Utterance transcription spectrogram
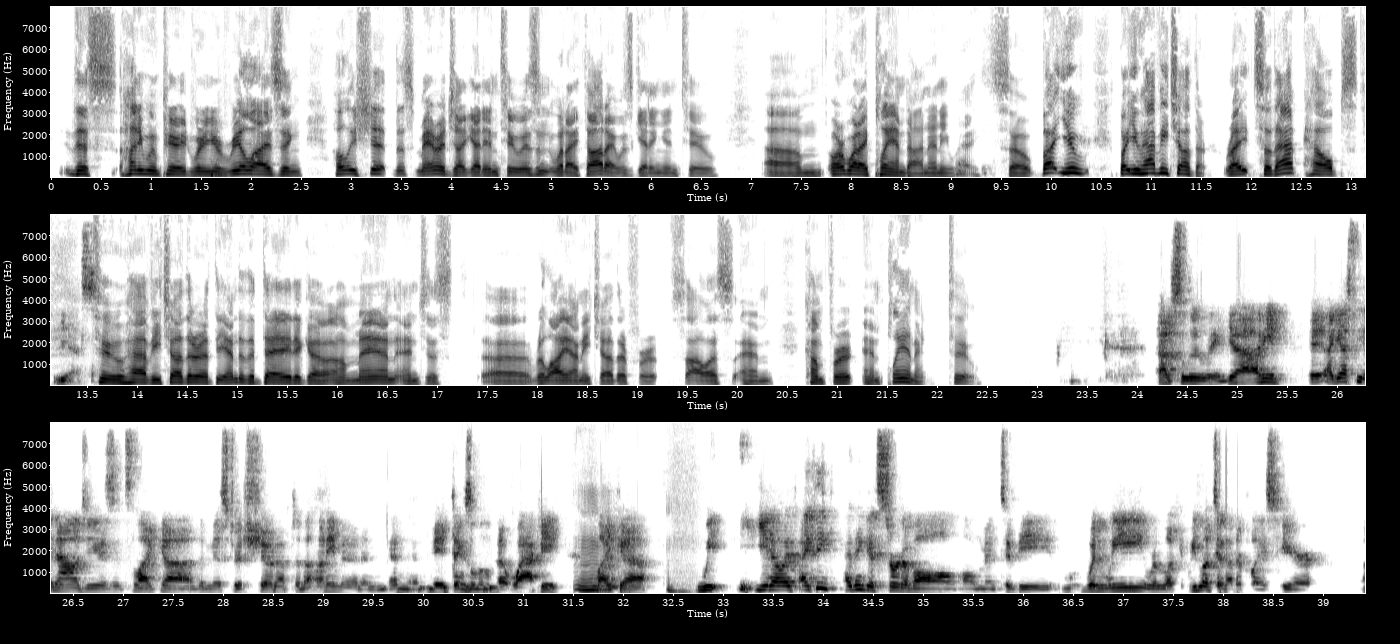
this honeymoon period where you're realizing, holy shit, this marriage I got into isn't what I thought I was getting into um, or what I planned on anyway. So, but you, but you have each other, right? So that helps. Yes. To have each other at the end of the day to go, oh man, and just uh, rely on each other for solace and comfort and planning too. Absolutely. Yeah. I mean, it, I guess the analogy is it's like uh, the mistress showed up to the honeymoon and, and made things a little bit wacky. Mm-hmm. Like uh, we, you know, it, I think I think it's sort of all all meant to be. When we were looking, we looked at another place here.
